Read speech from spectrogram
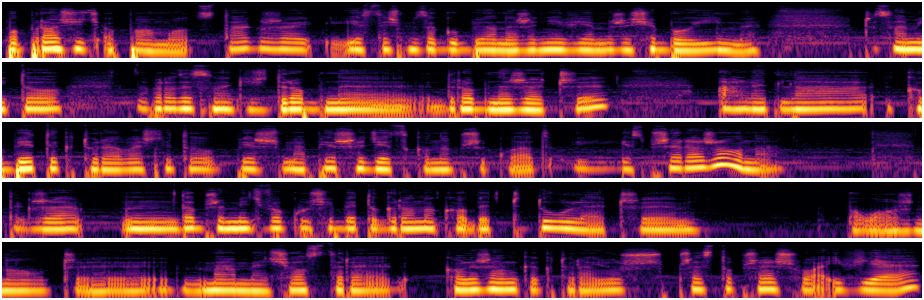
poprosić o pomoc, tak, że jesteśmy zagubione, że nie wiemy, że się boimy. Czasami to naprawdę są jakieś drobne, drobne rzeczy, ale dla kobiety, która właśnie to ma pierwsze dziecko na przykład, jest przerażona. Także mm, dobrze mieć wokół siebie to grono kobiet, czy dule, czy położną, czy mamę, siostrę, koleżankę, która już przez to przeszła i wie,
